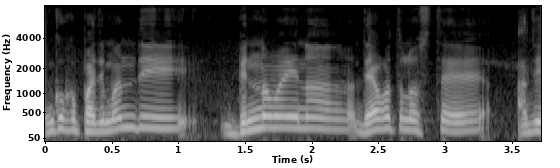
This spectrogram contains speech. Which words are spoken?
ఇంకొక పది మంది భిన్నమైన దేవతలు వస్తే అది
